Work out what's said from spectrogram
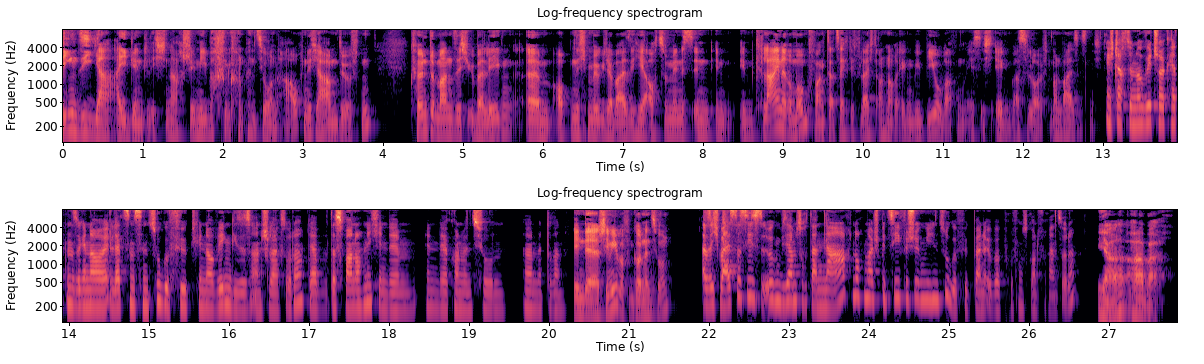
den sie ja eigentlich nach Chemiewaffenkonvention auch nicht haben dürften könnte man sich überlegen, ähm, ob nicht möglicherweise hier auch zumindest in, in, in kleinerem Umfang tatsächlich vielleicht auch noch irgendwie biowaffenmäßig irgendwas läuft. Man weiß es nicht. Ich dachte, Novichok hätten sie genau letztens hinzugefügt, genau wegen dieses Anschlags, oder? Der, das war noch nicht in dem in der Konvention äh, mit drin. In der Chemiewaffenkonvention? Also ich weiß, dass sie es irgendwie, sie haben es doch danach nochmal spezifisch irgendwie hinzugefügt bei einer Überprüfungskonferenz, oder? Ja, aber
